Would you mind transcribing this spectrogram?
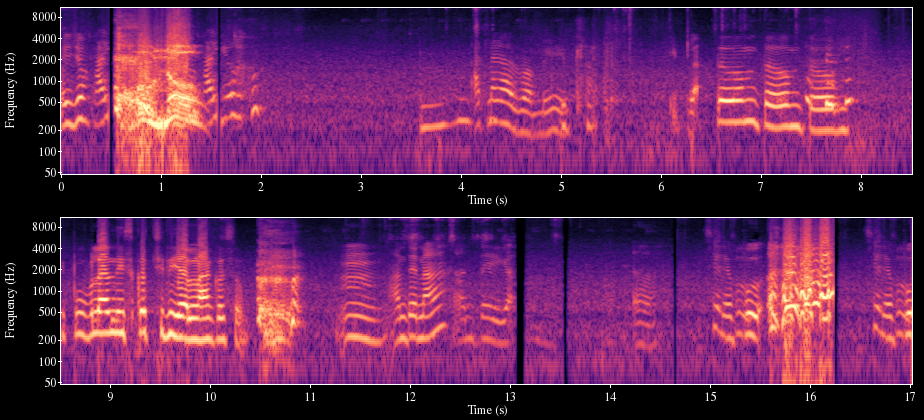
అయ్యో. అయ్యో. అట్లా కాదు మమ్మీ. ఇట్లా. ఇట్లా. తోమ్ తోమ్ తోమ్ ఈ పువ్వులను తీసుకొచ్చింది ఇవాళ నా కోసం. అంతేనా? అంతే ఇక చెప్పు. చెప్పు.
